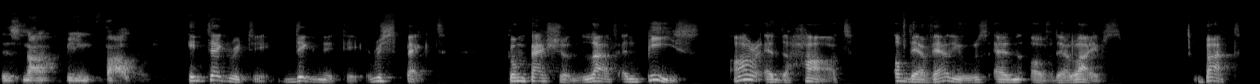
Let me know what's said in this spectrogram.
is not being followed. Integrity, dignity, respect, compassion, love, and peace are at the heart of their values and of their lives. But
